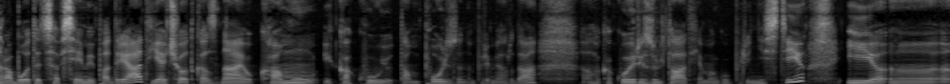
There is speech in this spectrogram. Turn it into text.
работать со всеми подряд, я четко знаю, кому и какую там пользу, например, да, а, какой результат я могу принести, и э,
